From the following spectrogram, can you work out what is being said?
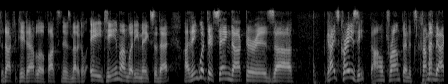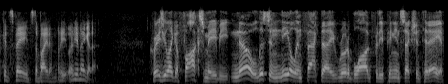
To Dr. Keith Ablow, Fox News Medical A-Team, on what he makes of that. I think what they're saying, Doctor, is uh, the guy's crazy, Donald Trump, and it's coming back in spades to bite him. What do you, what do you make of that? Crazy like a fox, maybe. No, listen, Neil, in fact, I wrote a blog for the opinion section today at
